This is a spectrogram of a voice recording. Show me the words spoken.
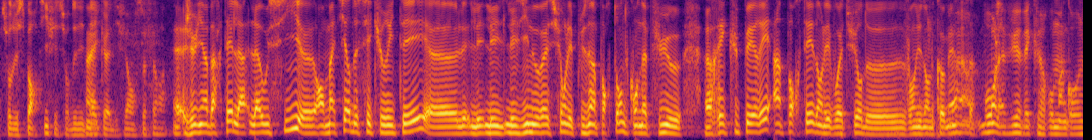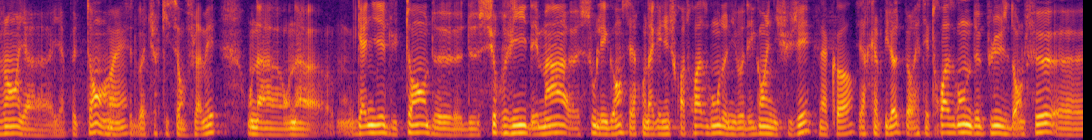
sur du sportif et sur des détails Ouais. que la différence se fera. Euh, Julien Bartel, là, là aussi, euh, en matière de sécurité, euh, les, les- les innovations les plus importantes qu'on a pu euh, récupérer, importer dans les voitures de, vendues dans le commerce Ouais, Bon, on l'a vu avec Romain Grosjean il y a, il y a peu de temps, hein, Ouais. cette voiture qui s'est enflammée. On a, on a gagné du temps de, de survie des mains euh, sous les gants. C'est-à-dire qu'on a gagné, je crois, 3 secondes au niveau des gants inifugés. D'accord. C'est-à-dire qu'un pilote peut rester 3 secondes de plus dans le feu euh,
